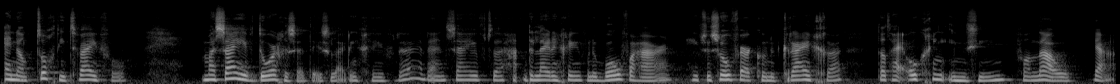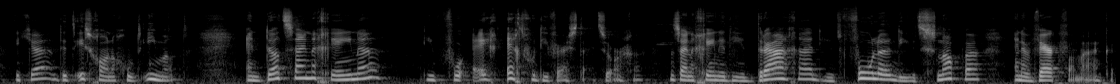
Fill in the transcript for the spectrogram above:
En dan toch die twijfel. Maar zij heeft doorgezet, deze leidinggevende. En zij heeft de, de leidinggevende boven haar, heeft ze zover kunnen krijgen dat hij ook ging inzien van nou, ja, weet je, dit is gewoon een goed iemand. En dat zijn degenen die voor echt, echt voor diversiteit zorgen. Dat zijn degenen die het dragen, die het voelen, die het snappen en er werk van maken.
